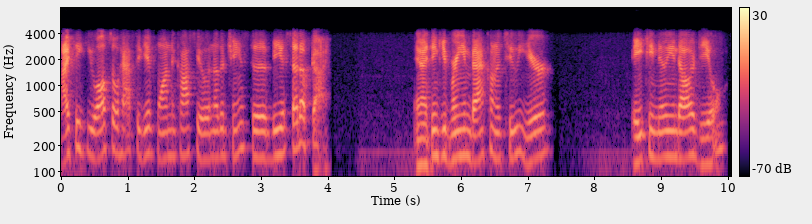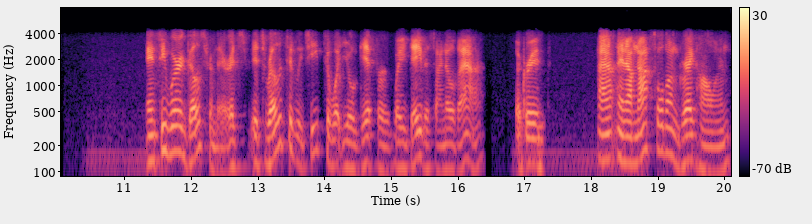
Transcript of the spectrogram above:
I think you also have to give Juan Nicasio another chance to be a setup guy. And I think you bring him back on a two-year, $18 million deal and see where it goes from there. It's it's relatively cheap to what you'll get for Wade Davis. I know that. Agreed. Uh, and I'm not sold on Greg Holland,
